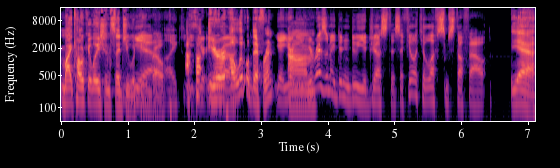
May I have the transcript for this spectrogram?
my calculation said you would yeah, be, bro. like you're you're, you're, a little different. Yeah, your, um, your resume didn't do you justice. I feel like you left some stuff out. Yeah,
